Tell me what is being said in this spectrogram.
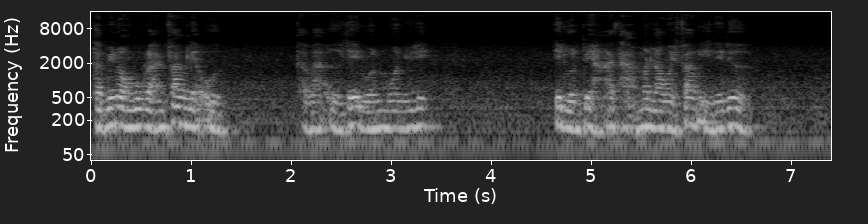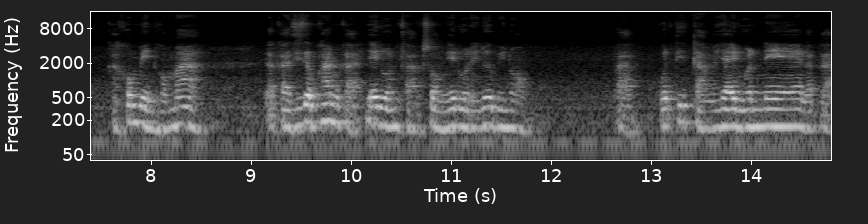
ถ้าพี่น้องลูกหลานฟังแล้วเออถ้าว่าเออยายหลวนมวนอยู่ดิยายหลวนไปหาถามมันเราให้ฟังอีกในเด้อก็คอมเมนต์เขามาแล้วก็ที่สำคัญก็ยายหลวนฝากส่งยายหลวนในเด้อพี่น้องฝากกดติดตามยายหลวนแน่แล้วก็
